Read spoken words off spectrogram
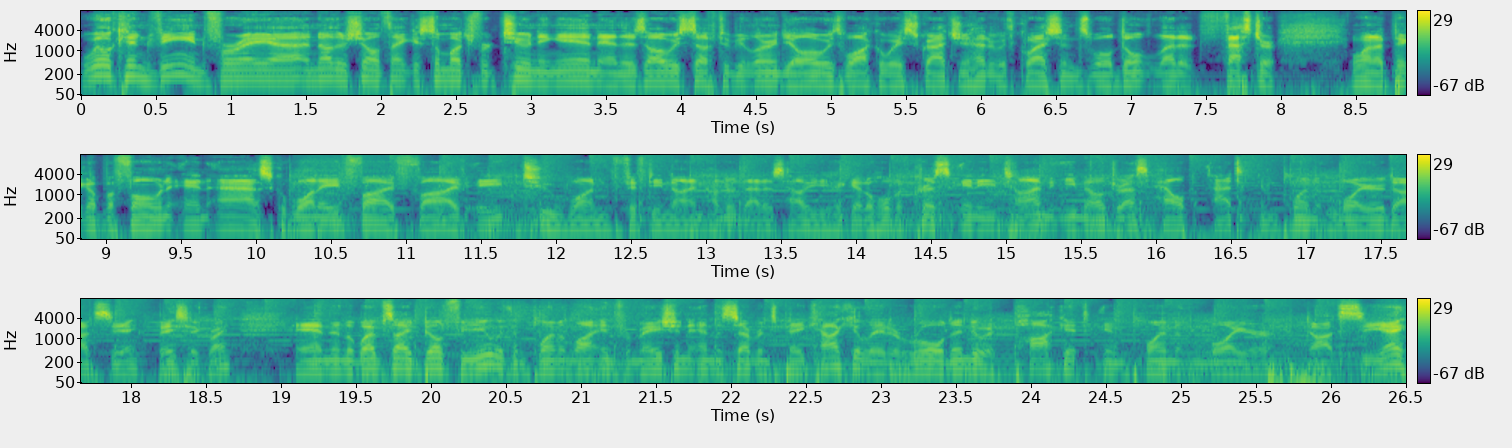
we'll convene for a uh, another show. Thank you so much for tuning in. And there's always stuff to be learned. You'll always walk away scratching your head with questions. Well, don't let it fester. You want to pick up a phone and ask one eight five five eight two one fifty nine hundred. That is how you get a hold of Chris anytime. The email address help at employmentlawyer.ca. Basic, right? And then the website built for you with employment law information and the severance pay calculator rolled into it. Pocketemploymentlawyer.ca.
